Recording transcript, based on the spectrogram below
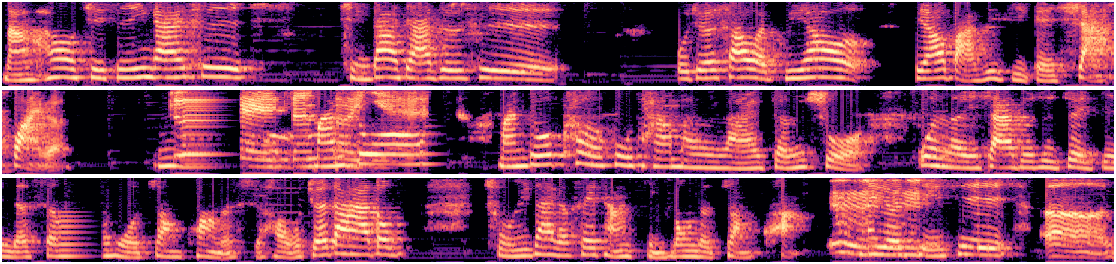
然后其实应该是请大家就是我觉得稍微不要不要把自己给吓坏了。对，真的多蛮多客户他们来诊所问了一下，就是最近的生活状况的时候，我觉得大家都处于在一个非常紧绷的状况。嗯，那尤其是呃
